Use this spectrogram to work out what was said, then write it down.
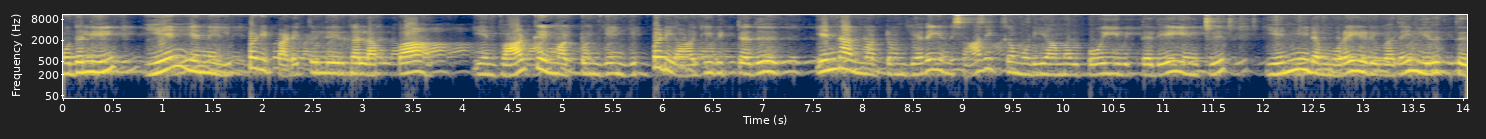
முதலில் ஏன் என்னை இப்படி படைத்துள்ளீர்கள் அப்பா? என் வாழ்க்கை மட்டும் ஏன் இப்படி ஆகிவிட்டது? என்னால் மட்டும் எதையும் சாதிக்க முடியாமல் போய்விட்டதே என்று என்னிடம் முறையிடுவதை நிறுத்து.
